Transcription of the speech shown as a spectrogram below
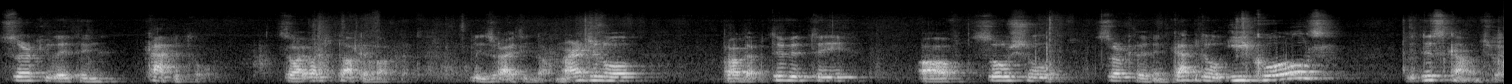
circulating capital. So I want to talk about that. Please write it down. Marginal productivity of social circulating capital equals the discount rate.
